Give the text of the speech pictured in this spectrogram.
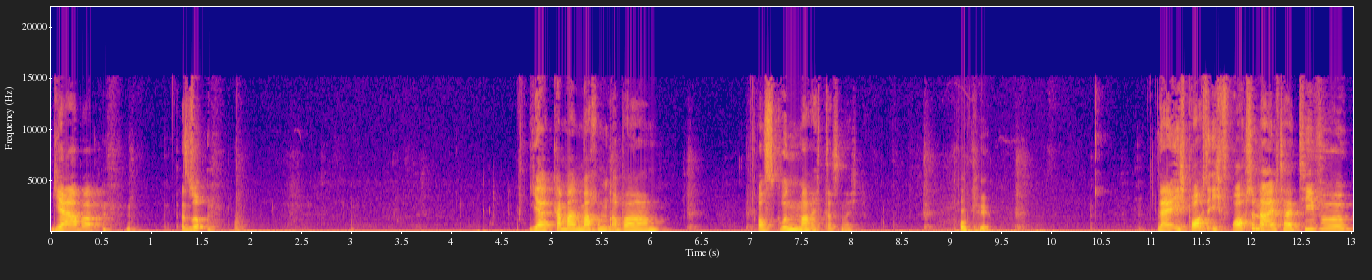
ja, aber also ja, kann man machen, aber aus Gründen mache ich das nicht. Okay. Nein, ich brauchte, ich brauchte eine Alternative,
